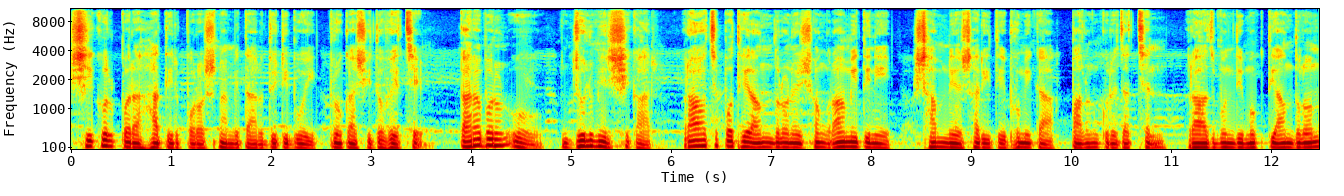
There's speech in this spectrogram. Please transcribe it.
শিকল পরা হাতের পরশ নামে তার দুটি বই প্রকাশিত হয়েছে। কারাবরণ ও জুলুমের শিকার। রাজপথের আন্দোলনের সংগ্রামে তিনি সামনের সারিতে ভূমিকা পালন করে যাচ্ছেন। রাজবন্দি মুক্তি আন্দোলন,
